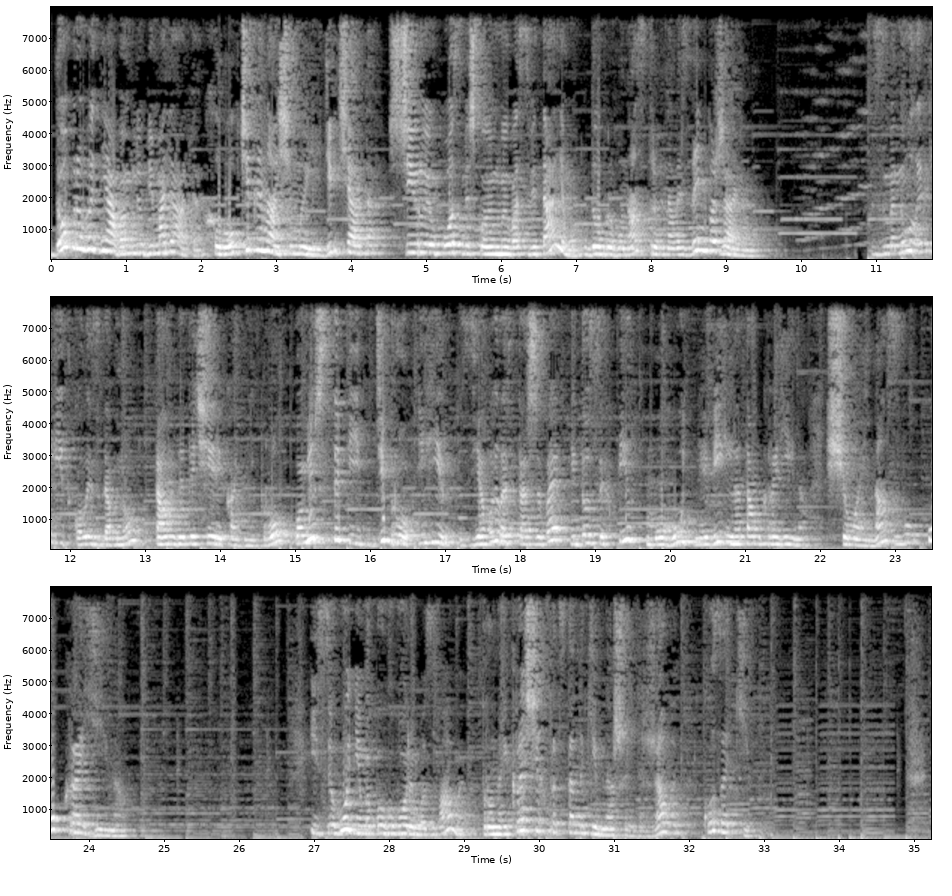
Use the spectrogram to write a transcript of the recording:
Доброго дня вам, любі малята! Хлопчики наші милі, дівчата, Щирою посмішкою ми вас вітаємо. доброго настрою на весь день бажаємо. З минулих літ колись давно, Там, де тече ріка Дніпро, поміж степів, дібров і гір з'явилась та живе і до сих пір могутня вільна там країна, що має назву Україна. І сьогодні ми поговоримо з вами Про найкращих представників нашої держави козаків.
